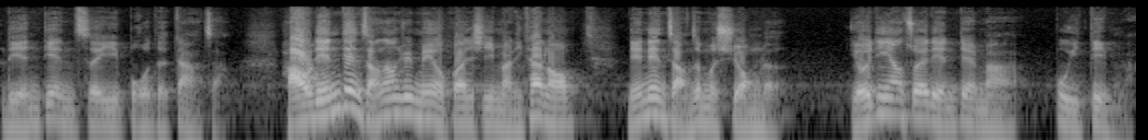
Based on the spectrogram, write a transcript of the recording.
联电这一波的大涨。好，联电涨上去没有关系嘛？你看哦，联电涨这么凶了，有一定要追联电吗？不一定嘛。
